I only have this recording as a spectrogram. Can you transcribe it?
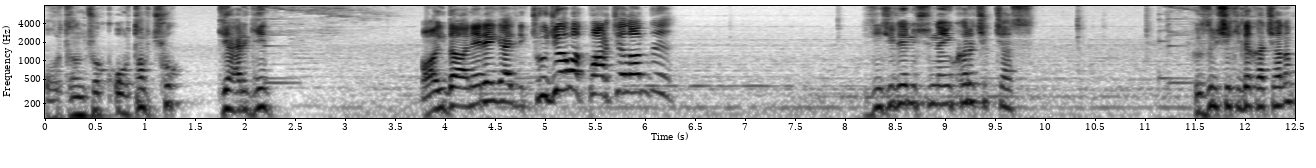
Ortam çok ortam çok gergin. Ayda nereye geldik? Çocuğa bak parçalandı. Zincirlerin üstünden yukarı çıkacağız. Hızlı bir şekilde kaçalım.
